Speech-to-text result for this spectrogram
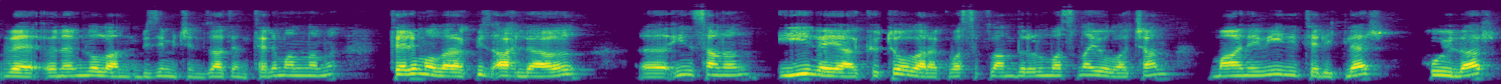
ve önemli olan bizim için zaten terim anlamı, terim olarak biz ahlakı e, insanın iyi veya kötü olarak vasıflandırılmasına yol açan manevi nitelikler, huylar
